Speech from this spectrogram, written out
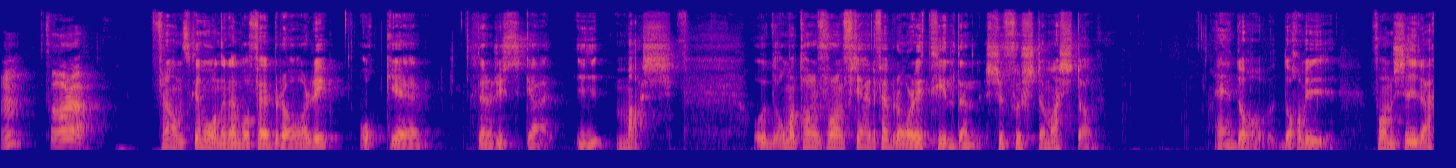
Mm, får höra. Franska månaden var februari och eh, den ryska i mars. Och om man tar det från 4 februari till den 21 mars då. Eh, då, då har vi von Schirach.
